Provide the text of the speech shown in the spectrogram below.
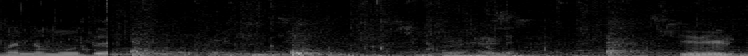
ಮೊನ್ನೆ ಮುದ ಹೇಳಿ ಏನೇನು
